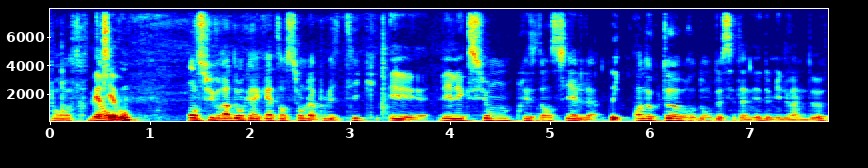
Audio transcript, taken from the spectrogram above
pour votre temps. Merci à vous. On suivra donc avec attention la politique et l'élection présidentielle en octobre donc, de cette année 2022.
